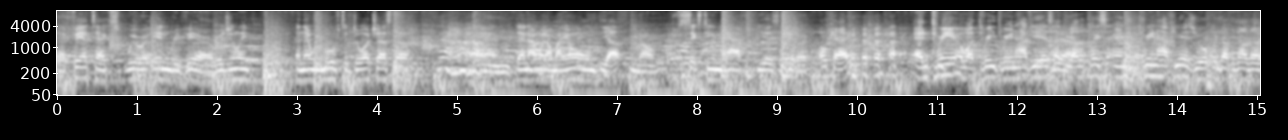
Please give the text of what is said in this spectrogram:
at Fairtex, we were in Revere originally, and then we moved to Dorchester, and then I went on my own. Yep. You know, 16 and a half years later. Okay. and three, what, three, three and a half years at the other place, and in three and a half years you opened up another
